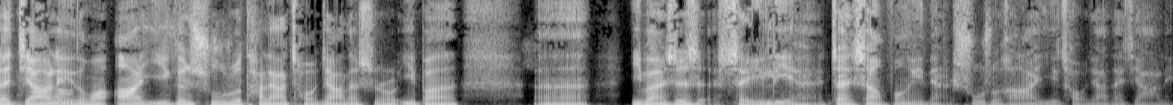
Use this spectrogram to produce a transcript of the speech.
在家里的话，阿姨跟叔叔他俩吵架的时候，一般，嗯、一般是谁厉害占上风一点？叔叔和阿姨吵架在家里，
